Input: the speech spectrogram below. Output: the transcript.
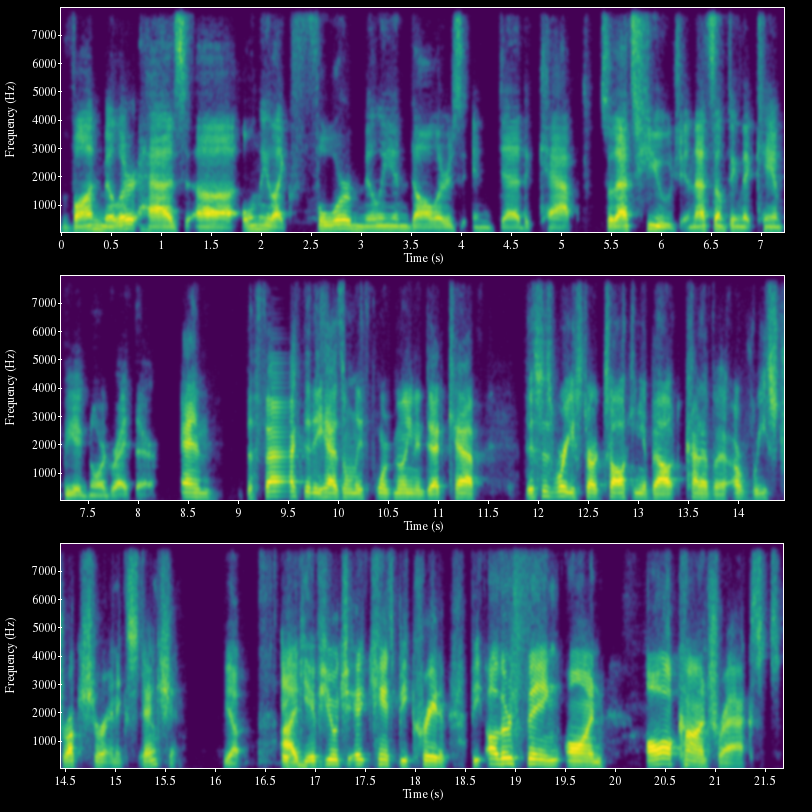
Von Miller has uh, only like $4 million in dead cap. So that's huge. And that's something that can't be ignored right there. And the fact that he has only 4 million in dead cap this is where you start talking about kind of a, a restructure and extension. Yep. It I, gives you a, a chance to be creative. The other thing on all contracts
